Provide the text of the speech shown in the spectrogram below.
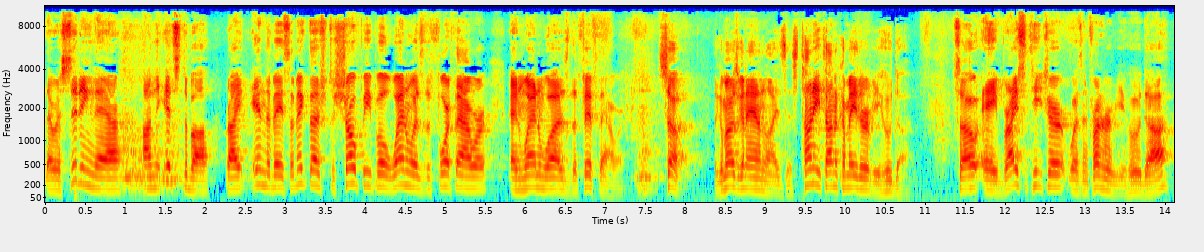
that were sitting there on the Itztaba, right, in the Beis HaMikdash to show people when was the fourth hour and when was the fifth hour. So, the Gemara is going to analyze this. Tani Tana Kameda Rabbi Yehuda. So a Brisa teacher was in front of Rabbi Yehuda,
